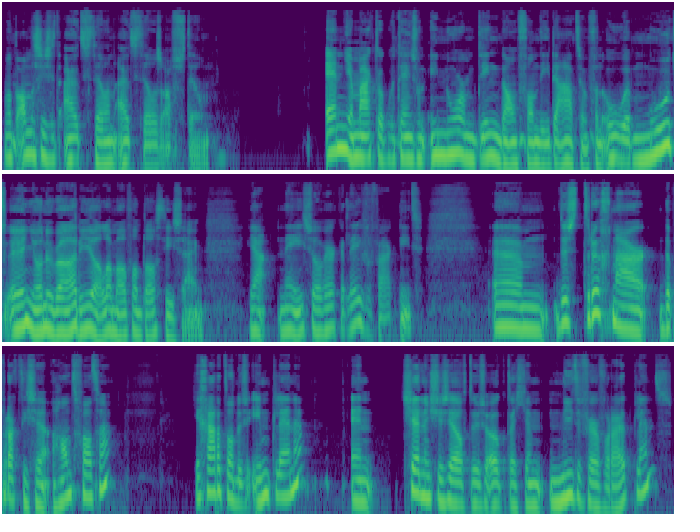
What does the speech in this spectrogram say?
Want anders is het uitstel en uitstel is afstel. En je maakt ook meteen zo'n enorm ding dan van die datum. Van, oh, het moet in januari allemaal fantastisch zijn. Ja, nee, zo werkt het leven vaak niet. Um, dus terug naar de praktische handvatten. Je gaat het dan dus inplannen. En challenge jezelf dus ook dat je niet te ver vooruit plant.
